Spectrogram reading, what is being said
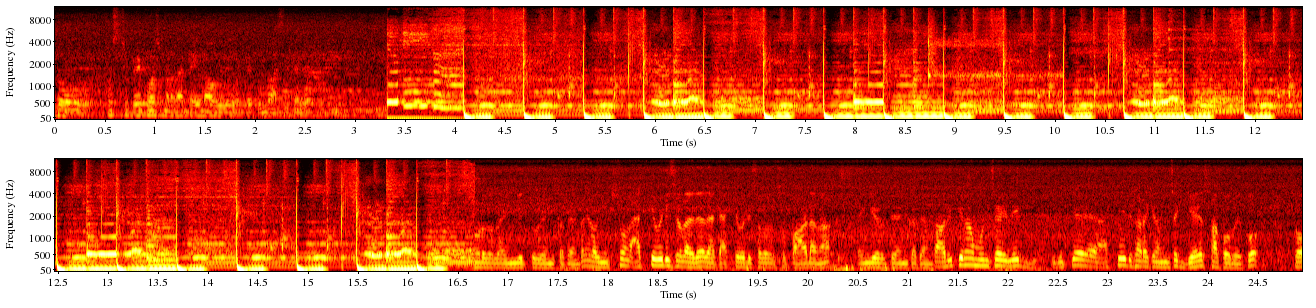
ಸೊ ಫಸ್ಟ್ ಬ್ರೇಕ್ಫಾಸ್ಟ್ ಮಾಡೋಣ. ಟೈಮ್ ಆಗಿದೆ ಹೊಟ್ಟೆ ತುಂಬ ಹಸಿತಾ ಇದೆ. ಹೆಂಗಿತ್ತು ಏನು ಕಥೆ ಇವಾಗ ಆಕ್ಟಿವಿಟೀಸ್ ಎಲ್ಲ ಇದೆ. ಲೈಕ್ ಆಕ್ಟಿವಿಟೀಸ್ ಎಲ್ಲ ಸ್ವಲ್ಪ ಆಡೋಣ, ಹೆಂಗಿರುತ್ತೆ ಏನು ಕತೆ ಅಂತ. ಅದಕ್ಕಿಂತ ಮುಂಚೆ ಇಲ್ಲಿ ಇದಕ್ಕೆ ಆಕ್ಟಿವಿಟೀಸ್ ಆಡೋಕ್ಕಿಂತ ಮುಂಚೆ ಗೇರ್ಸ್ ಹಾಕೋಬೇಕು ಸೊ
